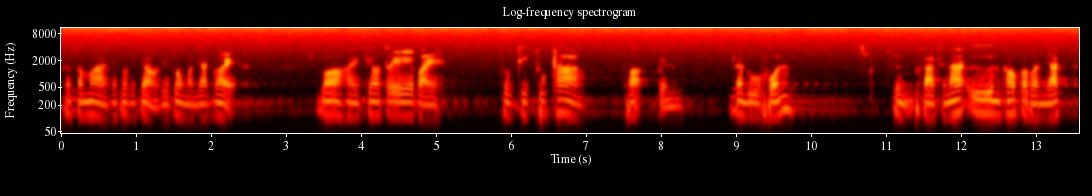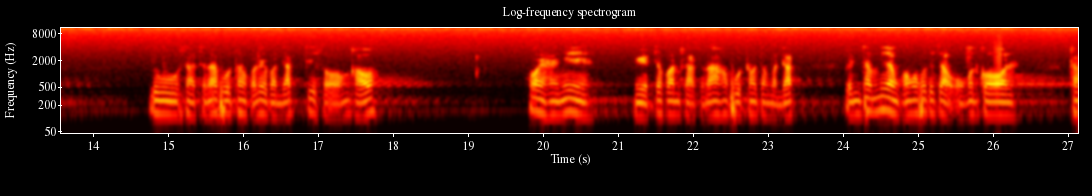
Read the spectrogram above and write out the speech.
พระสัมมาสัมพุทธเจ้าที่ทรงบัญญัติไว้บ่ให้เที่ยวเตรไปทุกทิศทุกทาง เพราะเป็นฤดูฝน ซึ่งศาสนาอื่นเขาก็บัญญัติ อยู่ศาสนาพุทธเท่ากับเรียกบัญญัติที่สองเขาห้อยให้มีเหตุเจ้าคนศาสนาเขาพุทธเท่าจังบัญญัติ เป็นธรรมเนียมของพระพุทธเจ้าองค์กรถ้า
